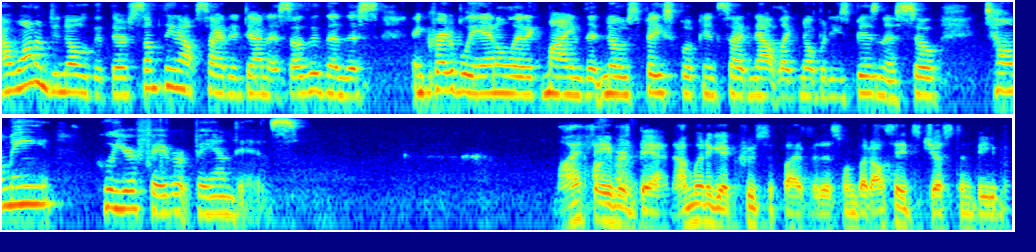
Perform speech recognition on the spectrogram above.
I want them to know that there's something outside of Dennis other than this incredibly analytic mind that knows Facebook inside and out like nobody's business. So tell me who your favorite band is. My favorite band. I'm going to get crucified for this one, but I'll say it's Justin Bieber.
